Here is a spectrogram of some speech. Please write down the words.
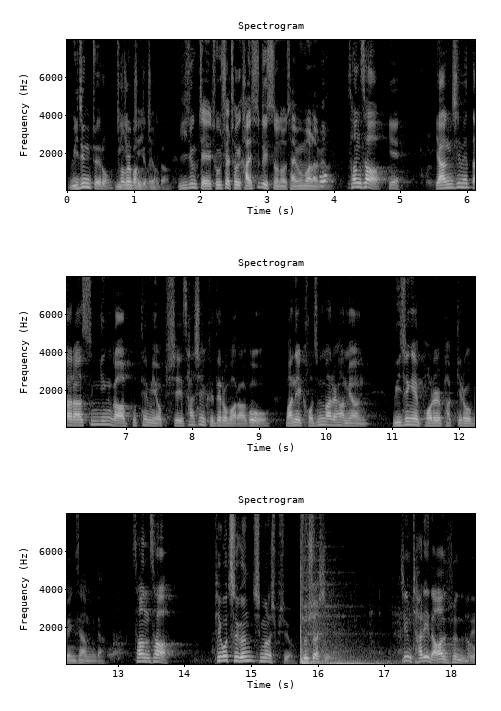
위증죄로 처벌받게 됩니다. 이중죄 조슈아 저기 갈 수도 있어 너 잘못 말하면. 선서. 예. 양심에 따라 승인과 보탬이 없이 사실 그대로 말하고 만일 거짓말을 하면 위증의 벌을 받기로 맹세합니다. 선서. 피고 측은 신문하십시오. 조슈아 씨. 지금 자리에 나와 주셨는데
